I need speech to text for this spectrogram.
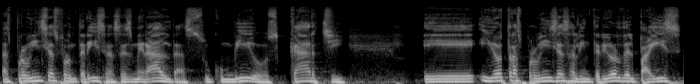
las provincias fronterizas, Esmeraldas, Sucumbíos, Carchi eh, y otras provincias al interior del país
